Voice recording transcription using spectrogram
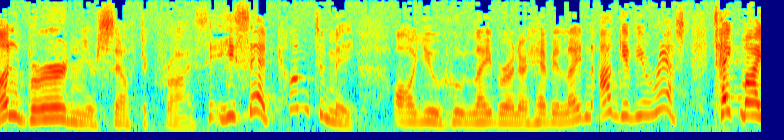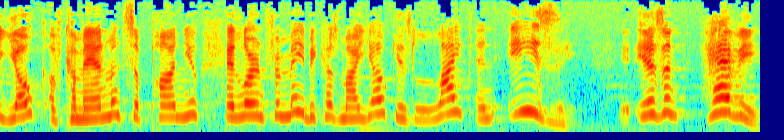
Unburden yourself to Christ. He said, Come to me, all you who labor and are heavy laden. I'll give you rest. Take my yoke of commandments upon you and learn from me because my yoke is light and easy. It isn't heavy.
